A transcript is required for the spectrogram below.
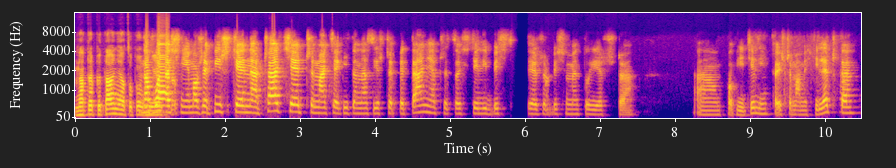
na te pytania to pewnie... No właśnie, może piszcie na czacie, czy macie jakieś do nas jeszcze pytania, czy coś chcielibyście, żebyśmy tu jeszcze e, powiedzieli. To jeszcze mamy chwileczkę.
